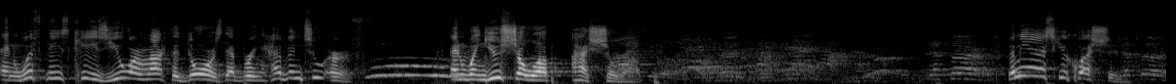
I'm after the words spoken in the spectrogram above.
And with these keys, you unlock the doors that bring heaven to earth. And when you show up, I show up. Yes, sir. Let me ask you a question. Yes, sir.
